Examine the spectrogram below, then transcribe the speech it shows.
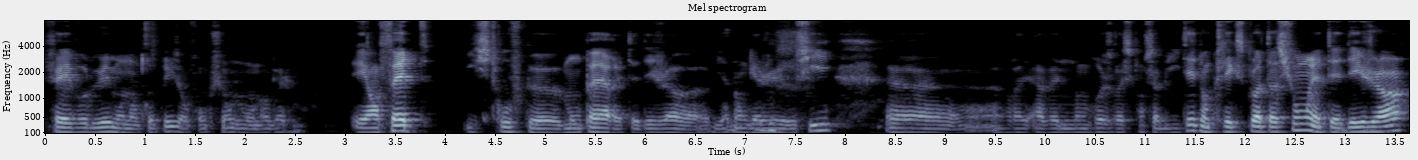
fait évoluer mon entreprise en fonction de mon engagement. Et en fait, il se trouve que mon père était déjà bien engagé aussi, euh, avait de nombreuses responsabilités. Donc l'exploitation était déjà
